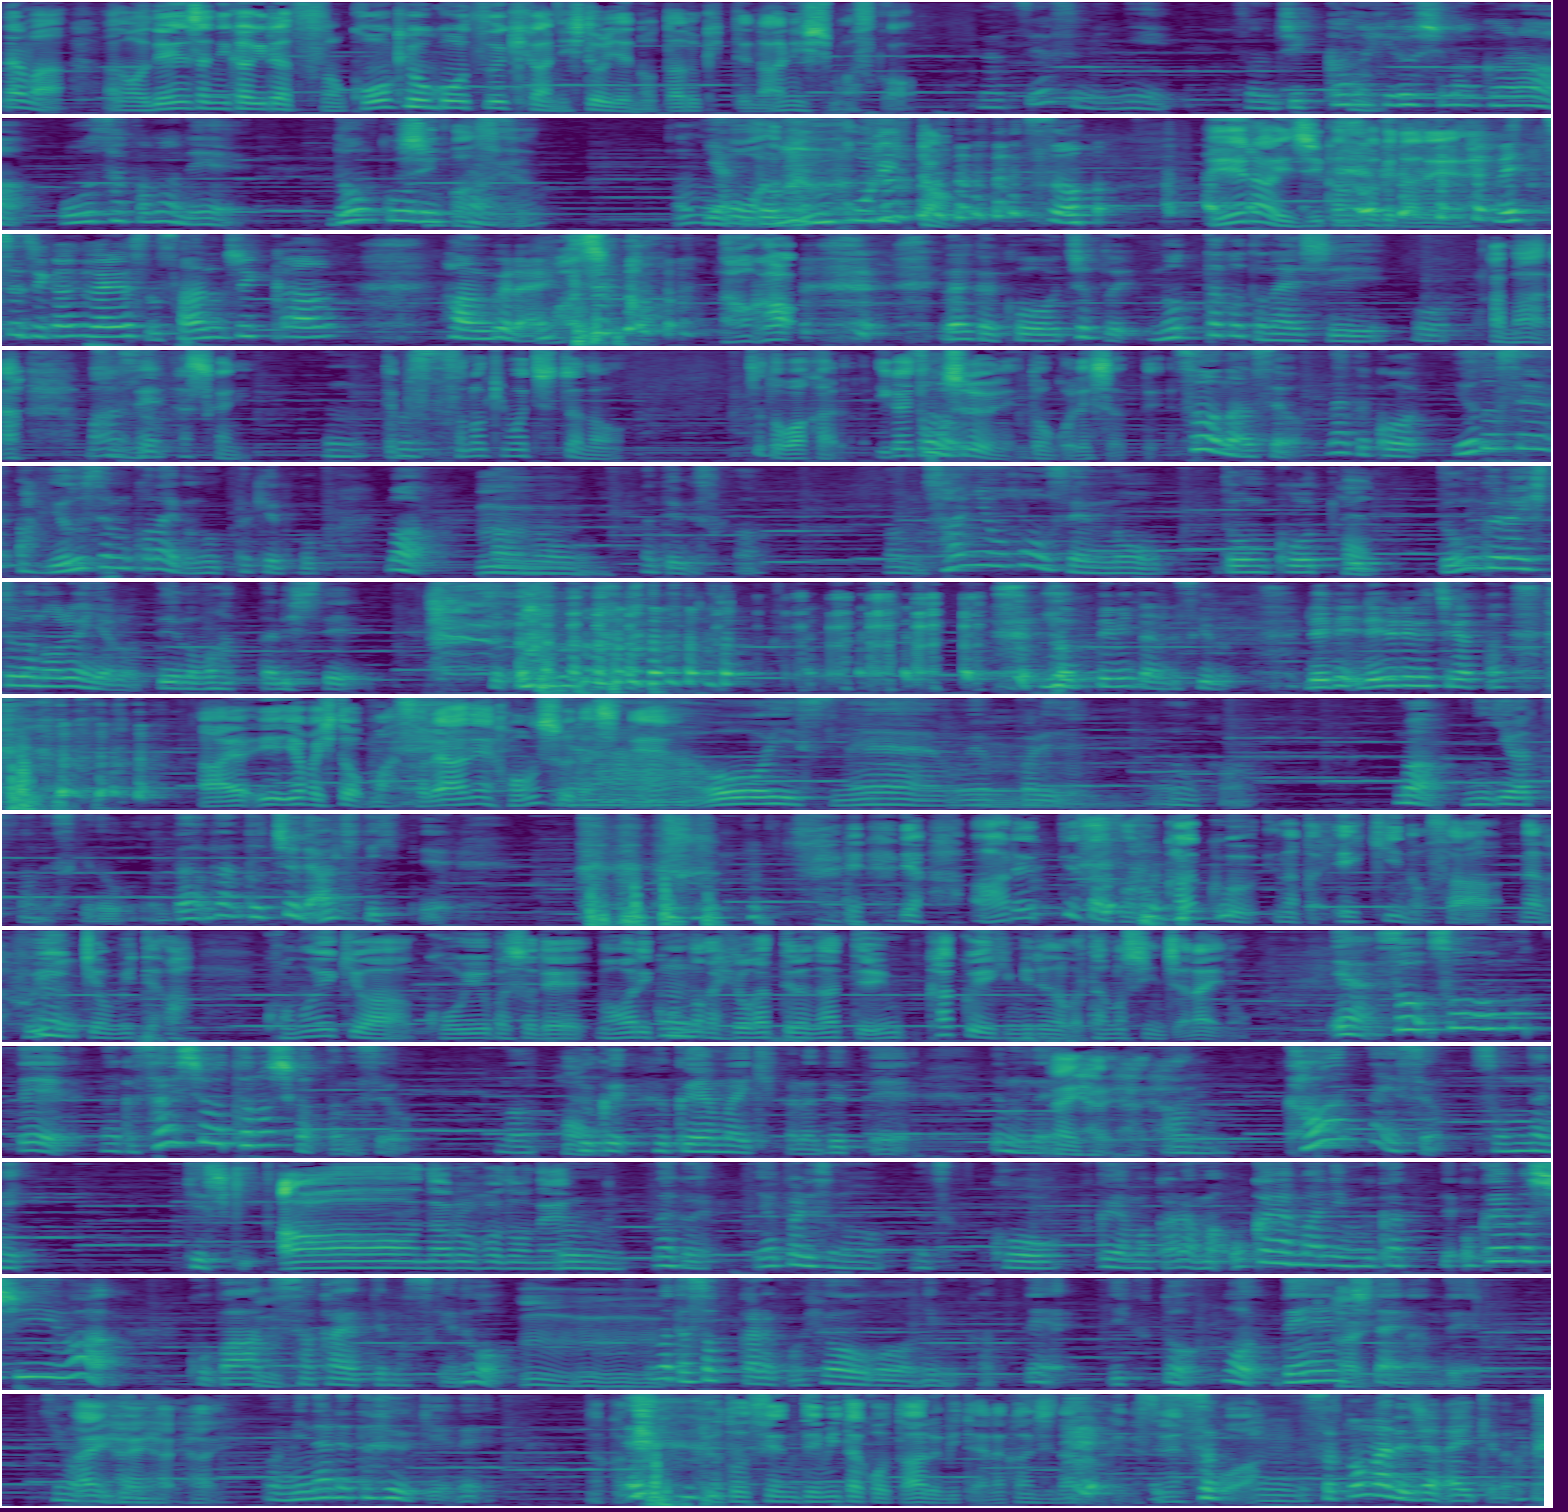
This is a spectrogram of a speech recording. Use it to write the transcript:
らまああの電車に限らずその公共交通機関に一人で乗った時って何しますか、夏休みに、その実家の広島から大阪まで鈍行で行ったんですよ。いや鈍行で行ったんそえらい時間かけたね。めっちゃ時間かかりました。3時間半ぐらいマ。ジか長なんかこう、ちょっと乗ったことないし、あまああまあねそうそう確かにう、ん。でもその気持ちちょっとあのちょっとわかる。意外と面白いよね鈍行列車って。そうなんですよ。なんかこう、淀線、あ、淀線もこの間乗ったけど、まあ、あの、うんなんていうんですか、あの、山陽本線の鈍行っうんて、どんぐらい人が乗るんやろっていうのもあったりして、ちょっと 乗ってみたんですけど、レベレベルが違った。あややっぱ人まあそれはね本州だしね。多いですね。やっぱり、うん。なんか、まあ、賑わってたんですけど、だんだん途中で飽きてきて、えいやあれってさその各 なんか駅のさなんか雰囲気を見て、あこの駅はこういう場所で周りこんなのが広がってるなっていう、各駅見るのが楽しいんじゃないの？いやそうそう思ってなんか最初は楽しかったんですよ、まあ、うん。福福山駅から出て。でもね、はいはいはいはい。あの変わんないんですよ。そんなに景色、ああなるほどね、うん、なんかやっぱりそのこう福山から、まあ、岡山に向かって岡山市はこうバーッと栄えてますけど、うん。うんうんまたそこからこう兵庫に向かって行くともう田園地帯なんで、基本はい的に、はいはいはいもう見慣れた風景で。なんか淀線で見たことあるみたいな感じになるわけですね そここは。うん、そこまでじゃないけど。は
